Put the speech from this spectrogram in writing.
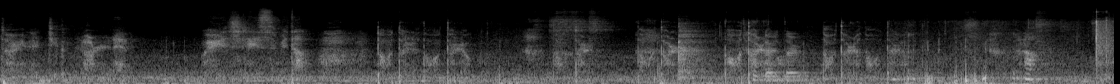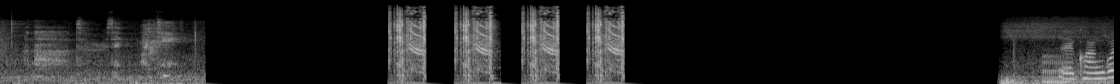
저희는 지금 럴렘 웨일스에 있습니다. 너무 떨려, 너무 떨려. 너무 떨려, 너무 떨려, 너무 떨려. 너무 떨려, 너무 떨려. 하나, 하나, 둘, 셋, 화이팅! 네, 광고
